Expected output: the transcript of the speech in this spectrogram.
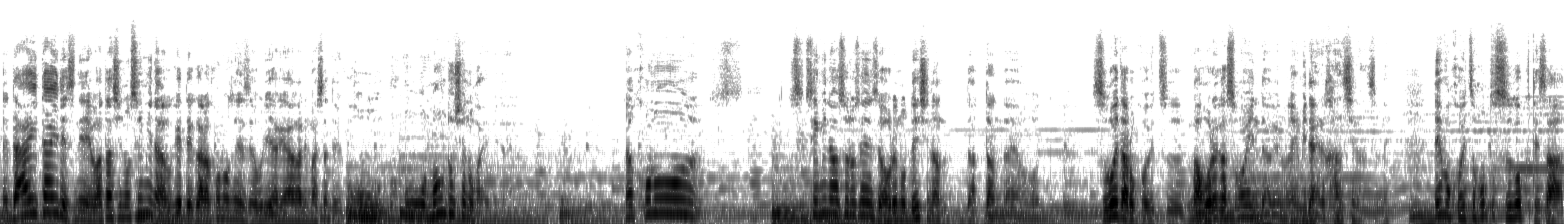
で大体ですね私のセミナーを受けてからこの先生売り上げ上がりましたって「おおマウントしてんのかい?」みたいな。このセミナーする先生は俺の弟子なんだったんだよ。すごいだろこいつ。まあ俺がすごいんだけどねみたいな感じなんですよね。でもこいつほんとすごくてさ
